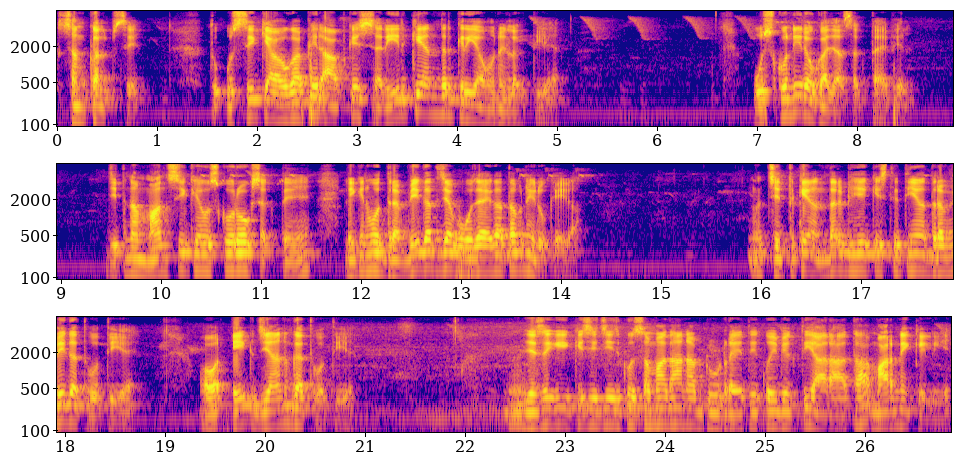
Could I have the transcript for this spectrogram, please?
संकल्प से तो उससे क्या होगा? फिर आपके शरीर के अंदर क्रिया होने लगती है। उसको नहीं रोका जा सकता है फिर। जितना मानसिक है उसको रोक सकते हैं, लेकिन वो द्रव्यगत जब हो जाएगा, तब नहीं रुकेगा। चित्त के अंदर भी एक स्थितियाँ द्रव्यगत होती है और एक ज्ञानगत होती है। जैसे कि किसी चीज़ को समाधान आप ढूंढ रहे थे, कोई व्यक्ति आ रहा था मारने के लिए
